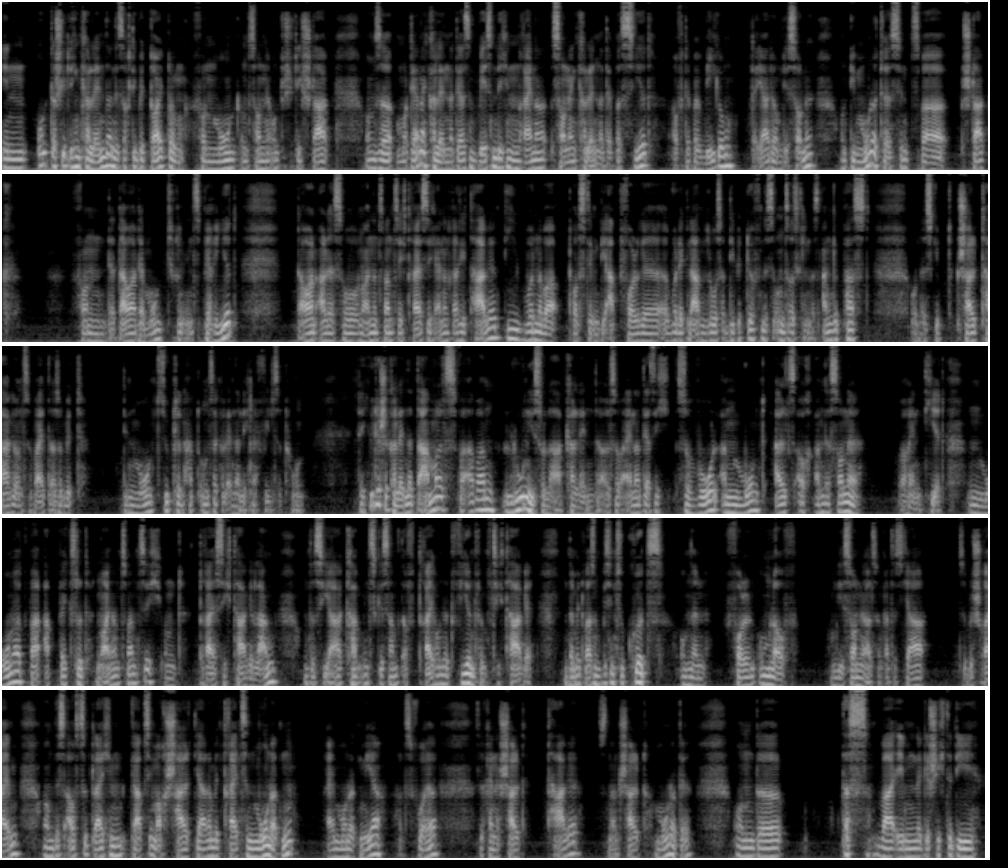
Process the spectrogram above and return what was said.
In unterschiedlichen Kalendern ist auch die Bedeutung von Mond und Sonne unterschiedlich stark. Unser moderner Kalender, der ist im Wesentlichen ein reiner Sonnenkalender, der basiert auf der Bewegung der Erde um die Sonne und die Monate sind zwar stark von der Dauer der Mondzyklen inspiriert, dauern alle so 29, 30, 31 Tage. Die wurden aber trotzdem, die Abfolge wurde gnadenlos an die Bedürfnisse unseres Kalenders angepasst und es gibt Schalttage und so weiter. Also mit den Mondzyklen hat unser Kalender nicht mehr viel zu tun. Der jüdische Kalender damals war aber ein Lunisolarkalender, also einer, der sich sowohl an Mond als auch an der Sonne orientiert. Ein Monat war abwechselnd 29 und 30 Tage lang und das Jahr kam insgesamt auf 354 Tage. Und damit war es ein bisschen zu kurz, um einen vollen Umlauf um die Sonne, also ein ganzes Jahr zu beschreiben. Um das auszugleichen, gab es ihm auch Schaltjahre mit 13 Monaten, ein Monat mehr als vorher, also keine Schalttage, sondern Schaltmonate. Und äh, das war eben eine Geschichte, die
